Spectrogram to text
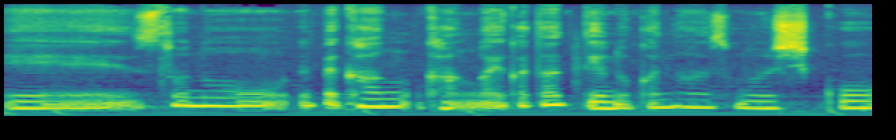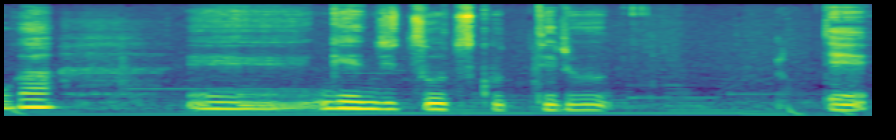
えー、そのやっぱり考え方っていうのかなその思考が、えー、現実を作ってるって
